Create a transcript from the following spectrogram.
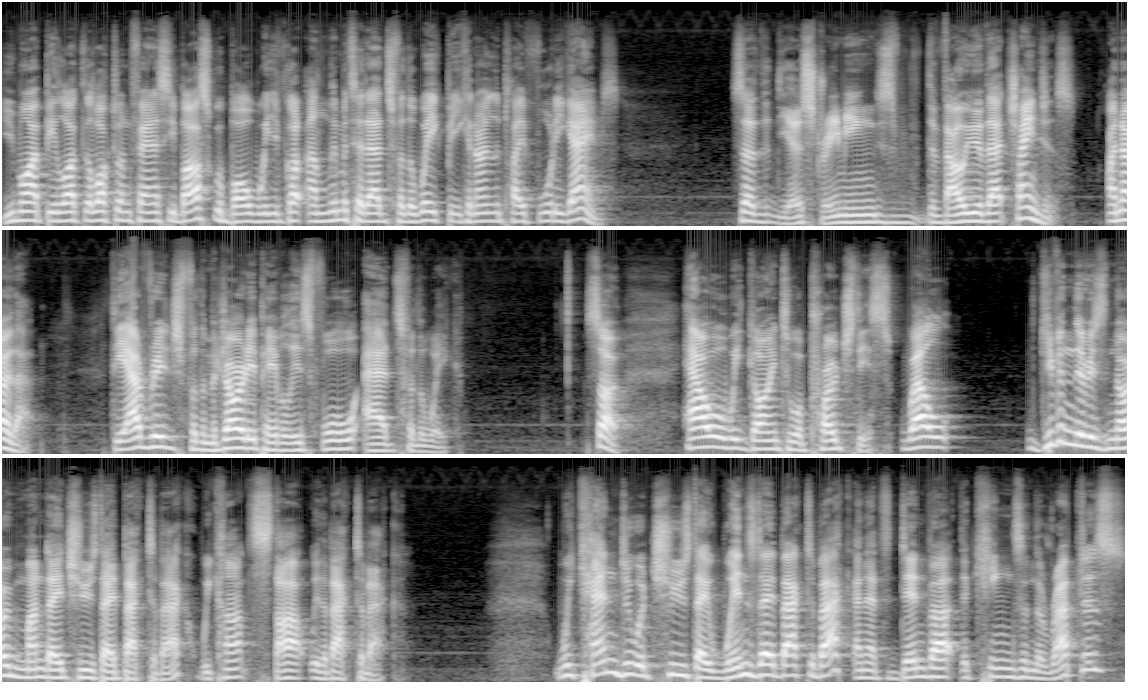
You might be like the Locked On Fantasy Basketball, where you've got unlimited ads for the week, but you can only play 40 games. So, yeah, streaming's the value of that changes. I know that. The average for the majority of people is four ads for the week. So, how are we going to approach this? Well, given there is no Monday, Tuesday back to back, we can't start with a back to back. We can do a Tuesday, Wednesday back to back, and that's Denver, the Kings, and the Raptors.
